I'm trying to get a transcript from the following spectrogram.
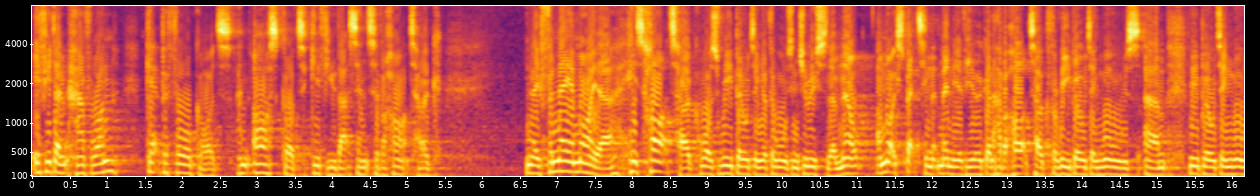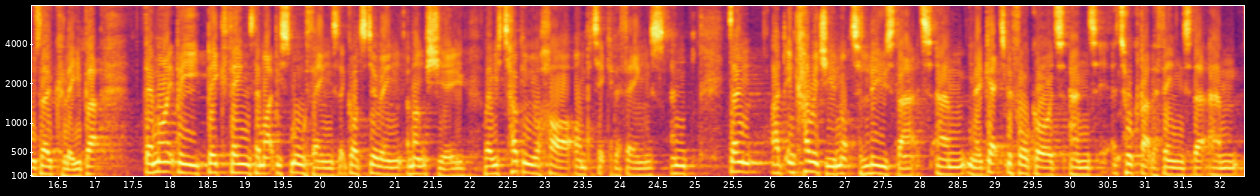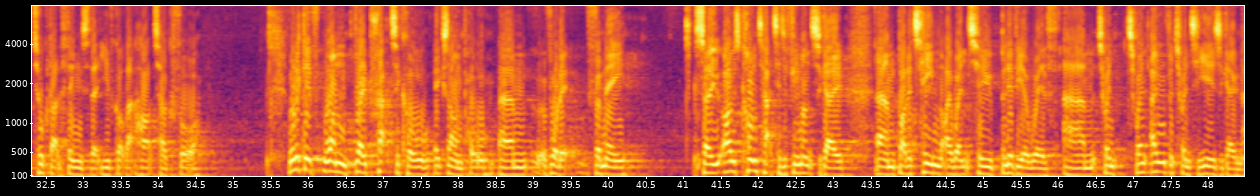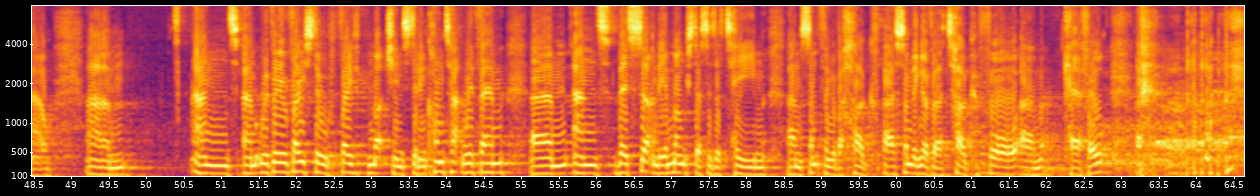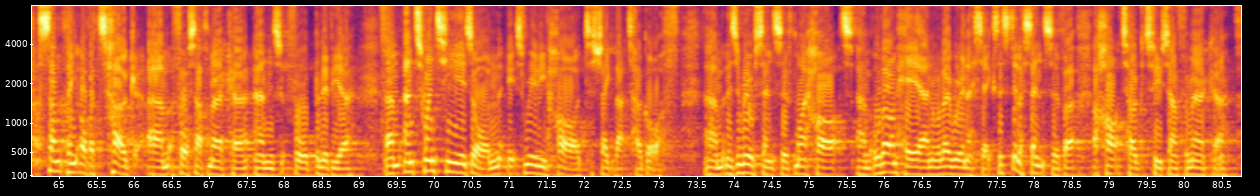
If you don't have one, get before God and ask God to give you that sense of a heart tug. You know, for Nehemiah, his heart tug was rebuilding of the walls in Jerusalem. Now, I'm not expecting that many of you are going to have a heart tug for rebuilding walls, um, rebuilding walls locally, but there might be big things, there might be small things that God's doing amongst you where He's tugging your heart on particular things. And don't, I'd encourage you not to lose that. Um, you know, get before God and talk about the things that, um, talk about the things that you've got that heart tug for. I want to give one very practical example um, of what it, for me, so I was contacted a few months ago um, by the team that I went to Bolivia with um, 20, 20, over 20 years ago now. Um, and um, we're very, very still very much in still in contact with them um, and there's certainly amongst us as a team um, something of a hug uh, something of a tug for um, careful something of a tug um, for South America and for Bolivia. Um, and 20 years on, it's really hard to shake that tug off. Um, there's a real sense of my heart, um, although I'm here and although we're in Essex, there's still a sense of a, a heart tug to South America.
